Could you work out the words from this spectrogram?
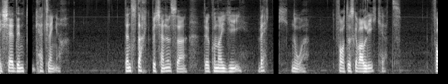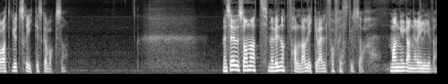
ikke er din trygghet lenger. Det er en sterk bekjennelse det å kunne gi vekk noe for at det skal være likhet, for at Guds rike skal vokse. Men så er det sånn at vi vil nok falle likevel for fristelser mange ganger i livet.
